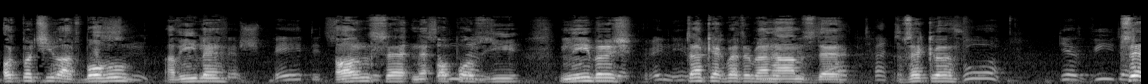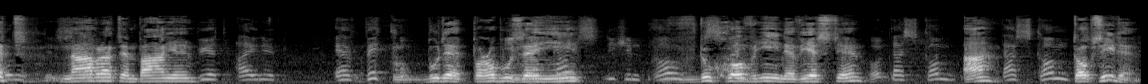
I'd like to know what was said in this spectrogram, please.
odpočívat v Bohu a víme, on se neopozdí, nýbrž tak, jak Petr Branham zde řekl, před návratem páně bude probuzení v duchovní nevěstě a to přijde.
